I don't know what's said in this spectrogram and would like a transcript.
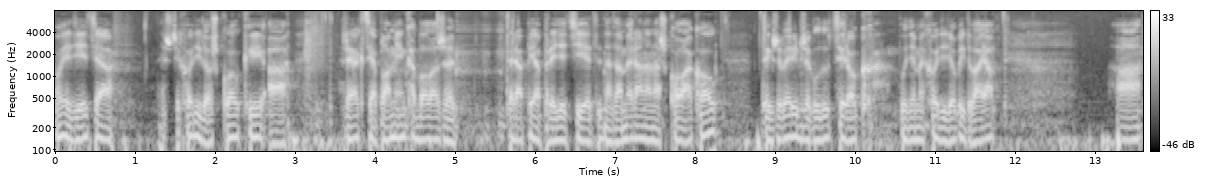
Moje dieťa ešte chodí do škôlky a reakcia plamienka bola, že terapia pre deti je teda zameraná na školákov, takže verím, že budúci rok budeme chodiť obidvaja. A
